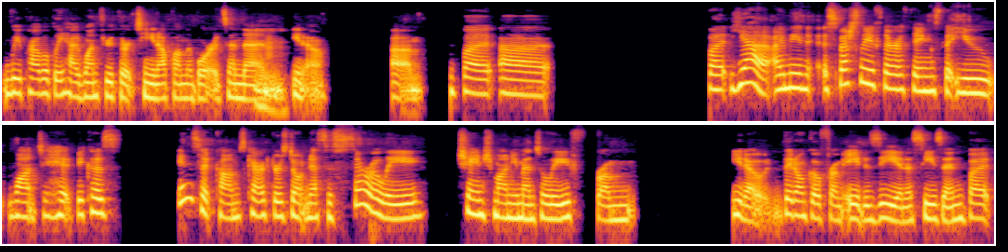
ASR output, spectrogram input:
we probably had one through 13 up on the boards and then, Mhm. you know, um, but, uh, but yeah, I mean, especially if there are things that you want to hit, because in sitcoms, characters don't necessarily change monumentally from, you know, they don't go from A to Z in a season, but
